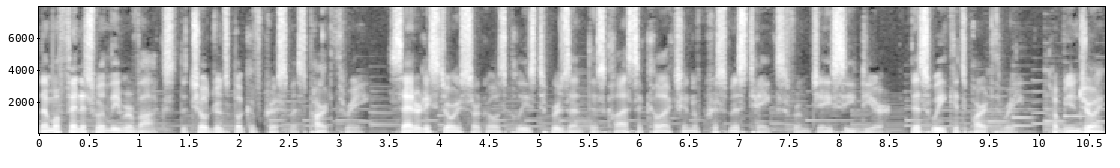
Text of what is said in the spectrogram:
Then we'll finish with LibriVox, The Children's Book of Christmas, Part 3. Saturday Story Circle is pleased to present this classic collection of Christmas takes from J.C. Dier. This week it's part 3. Hope you enjoy.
